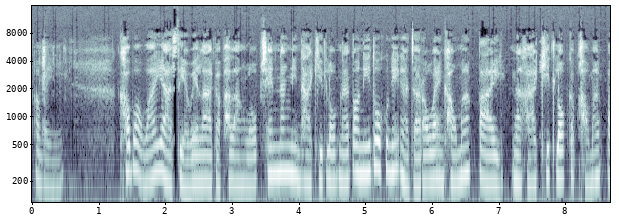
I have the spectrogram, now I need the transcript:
เอาใบนี้เขาบอกว่าอย่าเสียเวลากับพลังลบ เช่นนั่งนินทาคิดลบนะ ตอนนี้ตัวคุณเองอาจจะระแวงเขามากไปนะคะ คิดลบกับเขามากไป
